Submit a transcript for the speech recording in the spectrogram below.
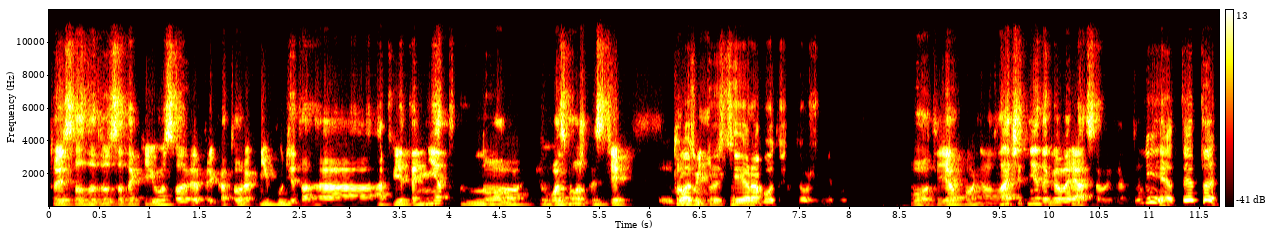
То есть создадутся такие условия, при которых не будет а, ответа нет, но возможности... Возможности работать тоже не будет. Вот, я понял. Значит, не договорятся вы тогда. Нет, это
